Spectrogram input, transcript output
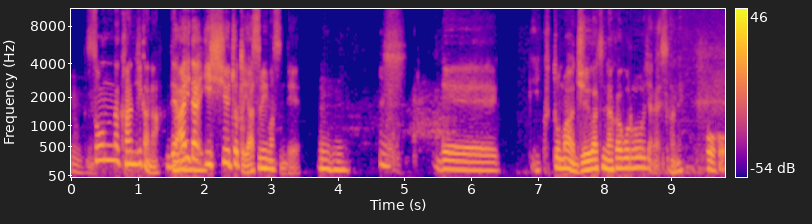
うんそんな感じかな。で、うん間一周ちょっと休みますんで。うんで、行くとまあ10月中頃じゃないですかね。ほうほう。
